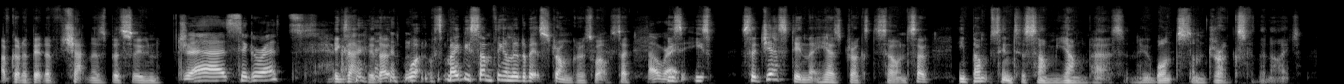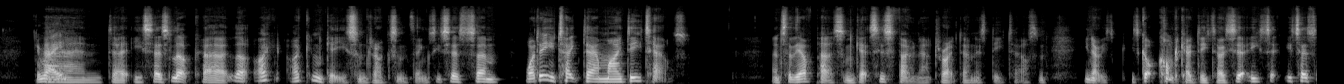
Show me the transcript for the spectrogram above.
I've got a bit of Shatner's bassoon." Jazz cigarettes. Exactly. that, what, maybe something a little bit stronger as well. So Oh, right. he's, he's suggesting that he has drugs to sell, and so he bumps into some young person who wants some drugs for the night. Right. And uh, he says, "Look, uh, look, I, I can get you some drugs and things." He says, um, "Why don't you take down my details?" And so the other person gets his phone out to write down his details, and you know he's, he's got complicated details. He, sa- he says,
